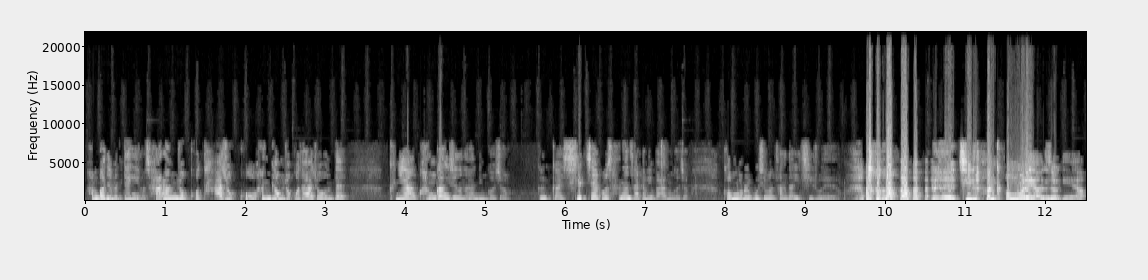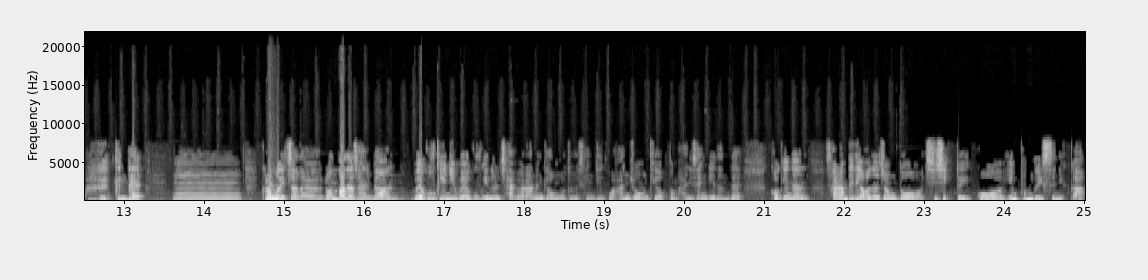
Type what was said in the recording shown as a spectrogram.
한 번이면 땡이에요. 사람 좋고 다 좋고 환경 좋고 다 좋은데 그냥 관광지는 아닌 거죠. 그러니까 실제로 사는 사람이 많은 거죠. 건물을 보시면 상당히 지루해요. 지루한 건물의 연속이에요. 근데 음, 그런 거 있잖아요. 런던에 살면 외국인이 외국인을 차별하는 경우도 생기고 안 좋은 기억도 많이 생기는데 거기는 사람들이 어느 정도 지식도 있고 인품도 있으니까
